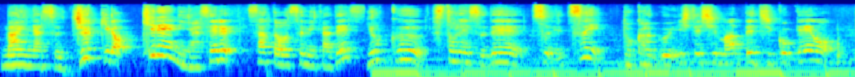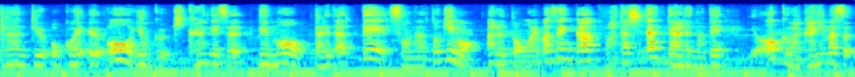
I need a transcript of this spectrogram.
マイナス1 0キロ綺麗に痩せる。佐藤すみかです。よくストレスでついついドカ食いしてしまって自己嫌悪。なんていうお声をよく聞くんです。でも誰だってそんな時もあると思いませんか？私だってあるのでよくわかります。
